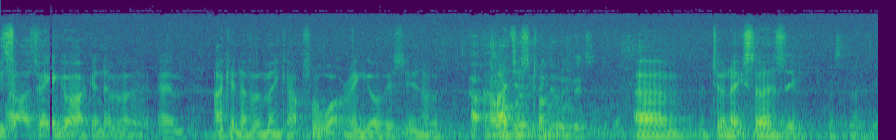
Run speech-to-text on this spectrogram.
as far as Ringo, I can never, um, I can never make up for what Ringo is. You know. How, how I long just have you been try- doing this? Um, until next Thursday. That's Thursday.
